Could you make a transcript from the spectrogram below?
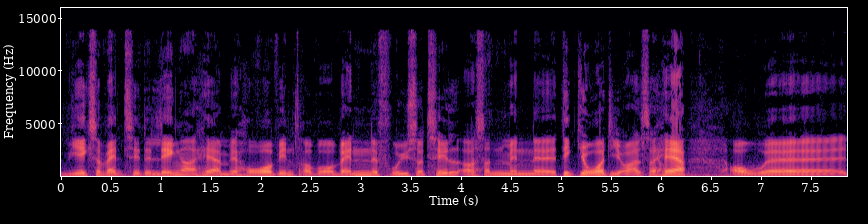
vi er ikke så vant til det længere her med hårde vintre hvor vannene fryser til. og sådan, Men øh, det gjorde de jo altså her. Og øh,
